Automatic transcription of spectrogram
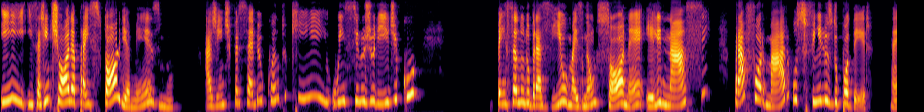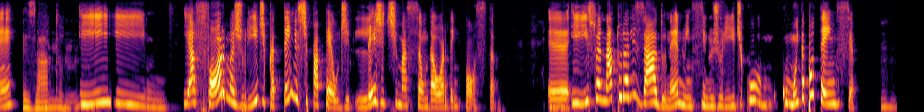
e, e se a gente olha para a história mesmo, a gente percebe o quanto que o ensino jurídico, pensando no Brasil, mas não só, né? Ele nasce para formar os filhos do poder, né? Exato. Uhum. E, e a forma jurídica tem este papel de legitimação da ordem posta. É, e isso é naturalizado né, no ensino jurídico com muita potência. Uhum.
